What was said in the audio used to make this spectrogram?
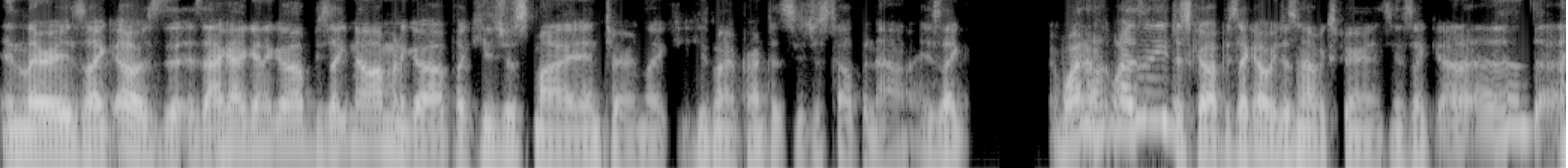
and larry's like oh is, the, is that guy gonna go up? He's like no i'm gonna go up. Like he's just my intern. Like he's my apprentice. He's just helping out. He's like why don't why doesn't he just go up? He's like oh he doesn't have experience. And he's like uh,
